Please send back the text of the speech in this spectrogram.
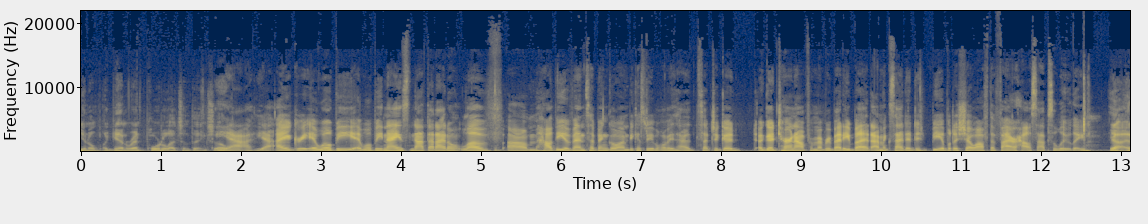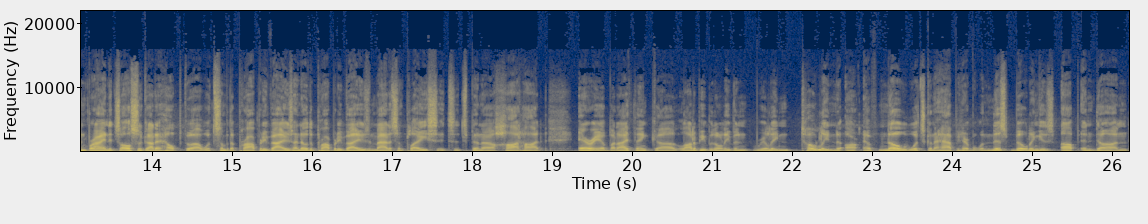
you know, again, rent portalets and things. So yeah, yeah, I agree. It will be it will be nice. Not that I don't love um, how the events have been going because we've always had such a good a good turnout from everybody. But I'm excited to be able to show off the firehouse. Absolutely. Yeah, and Brian, it's also got to help uh, with some of the property values. I know the property values in Madison Place. It's it's been a hot, hot area, but I think uh, a lot of people don't even really totally uh, know what's going to happen here. But when this building is up and done,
